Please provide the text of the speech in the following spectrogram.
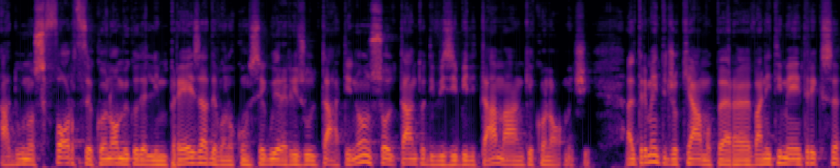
ad uno sforzo economico dell'impresa devono conseguire risultati non soltanto di visibilità ma anche economici. Altrimenti giochiamo per Vanity Matrix,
